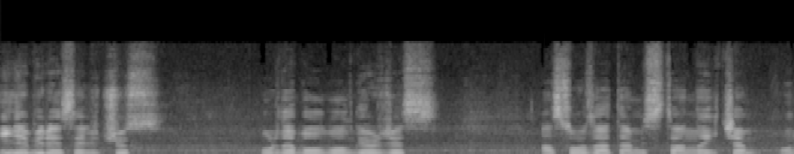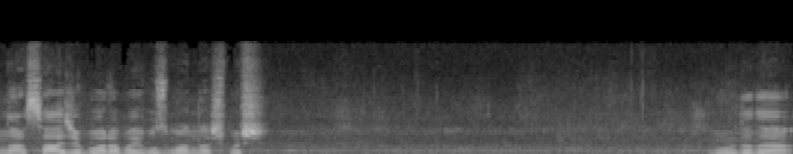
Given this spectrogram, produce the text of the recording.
Yine bir SL300. Burada bol bol göreceğiz. Az sonra zaten bir standına gideceğim. Onlar sadece bu arabaya uzmanlaşmış. Burada da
